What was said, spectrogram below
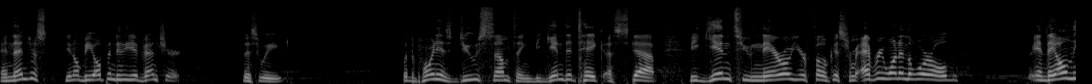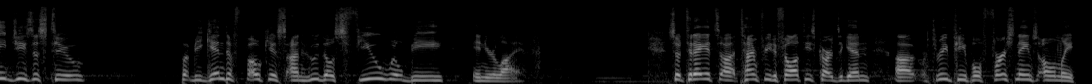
And then just, you know, be open to the adventure this week. But the point is, do something. Begin to take a step. Begin to narrow your focus from everyone in the world, and they all need Jesus too, but begin to focus on who those few will be in your life. So today it's uh, time for you to fill out these cards again. Uh, three people, first names only.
